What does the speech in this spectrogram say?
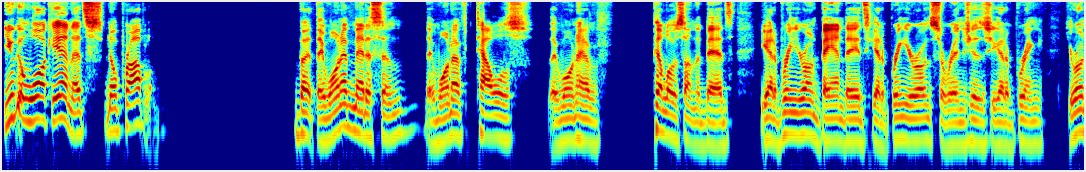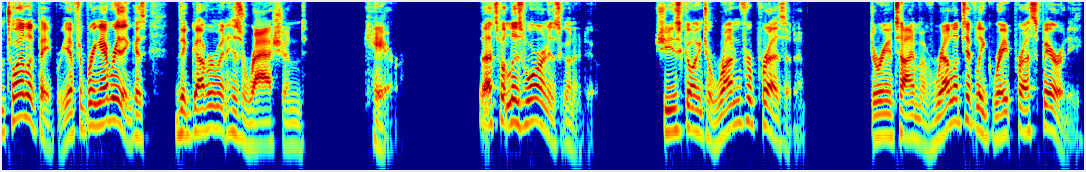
You can walk in, that's no problem. But they won't have medicine, they won't have towels, they won't have pillows on the beds. You got to bring your own band aids, you got to bring your own syringes, you got to bring your own toilet paper. You have to bring everything because the government has rationed care. That's what Liz Warren is going to do. She's going to run for president during a time of relatively great prosperity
